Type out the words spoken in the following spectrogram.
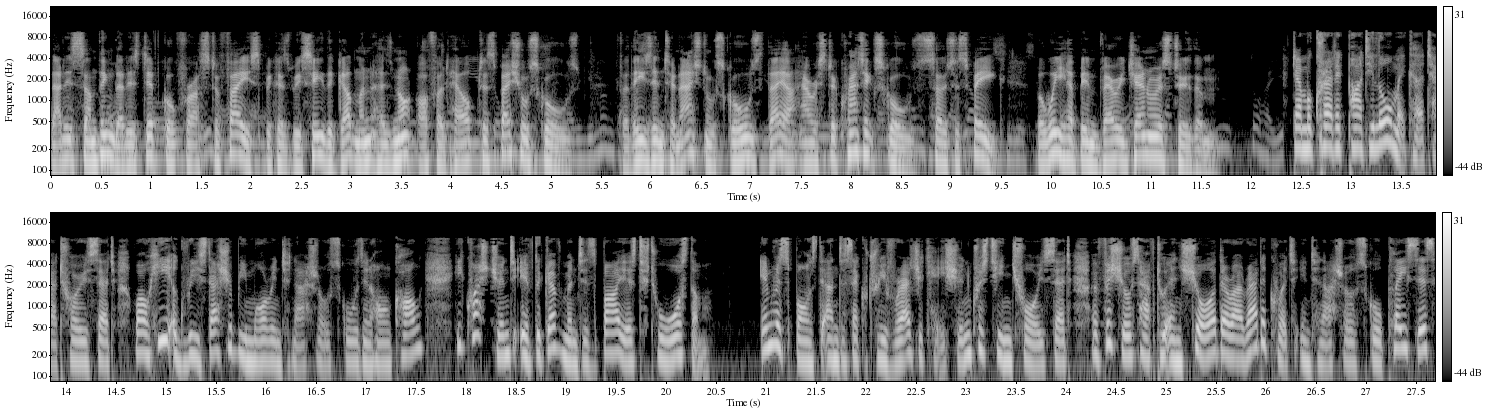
That is something that is difficult for us to face because we see the government has not offered help to special schools. For these international schools, they are aristocratic schools, so to speak, but we have been very generous to them. Democratic Party lawmaker Ted Hui said while he agrees there should be more international schools in Hong Kong, he questioned if the government is biased towards them. In response, the Undersecretary for Education, Christine Choi, said officials have to ensure there are adequate international school places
